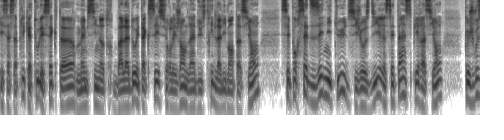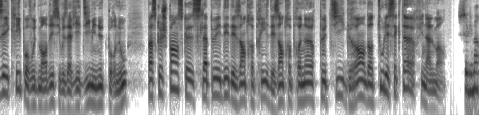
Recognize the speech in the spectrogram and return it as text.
Et ça s'applique à tous les secteurs, même si notre balado est axé sur les gens de l'industrie de l'alimentation. C'est pour cette zénitude, si j'ose dire, et cette inspiration que je vous ai écrit pour vous demander si vous aviez dix minutes pour nous, parce que je pense que cela peut aider des entreprises, des entrepreneurs petits, grands, dans tous les secteurs finalement absolument.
